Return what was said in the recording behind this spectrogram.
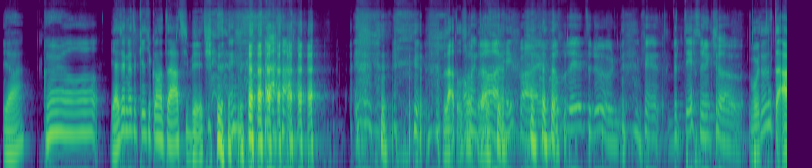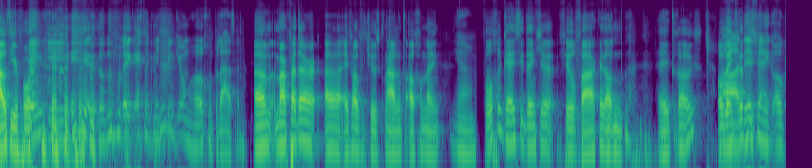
Ja. Girl. Jij zei net een keertje connotatie, bitch. Laat ons oh my god, hate crime. Wat ben je te doen? Beticht vind ik zo Wordt het te oud hiervoor? pinky. dan weet ik echt dat ik met je pinky omhoog moet praten. Ehm, maar verder, eh, even over Juice Kanaal in het algemeen. Ja. Volgen gays die denk je veel vaker dan hetero's? Of denk Ah, dat dit vind ik ook...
